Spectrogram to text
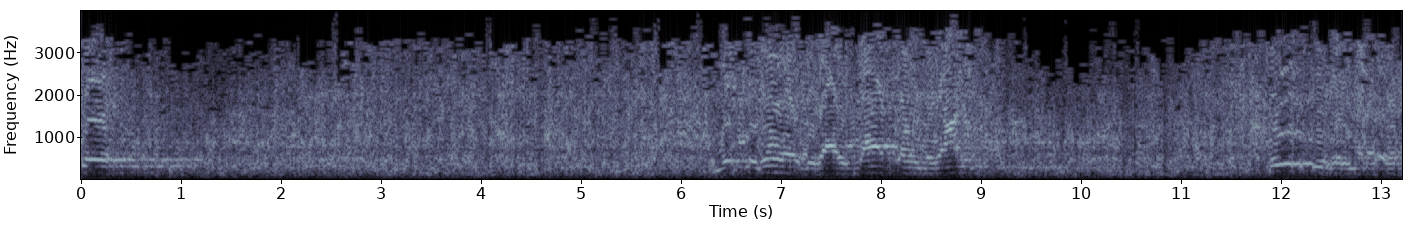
کے گفتگو اور گزارشات کا عنوان سود کی ضرورت ہے۔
